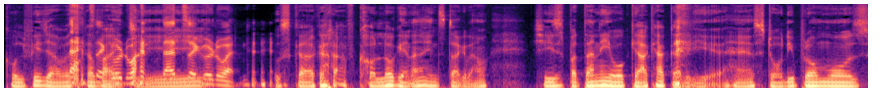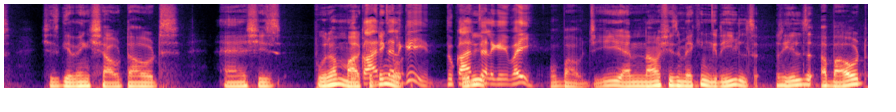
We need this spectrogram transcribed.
कुल्फी जावेद का भाई उसका अगर आप खोलोगे ना इंस्टाग्राम शी इज़ पता नहीं वो क्या क्या कर रही है हैं story promos she is giving shout outs हैं शी इज़ पूरा दुकान मार्केटिंग चल गई दुकान चल गई भाई। ओ बाबूजी and now she is making reels reels about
